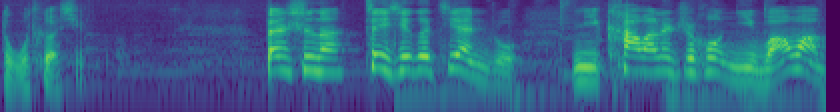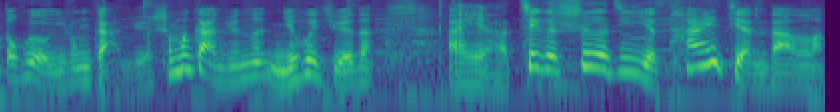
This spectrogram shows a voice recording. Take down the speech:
独特性。但是呢，这些个建筑你看完了之后，你往往都会有一种感觉，什么感觉呢？你就会觉得，哎呀，这个设计也太简单了，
